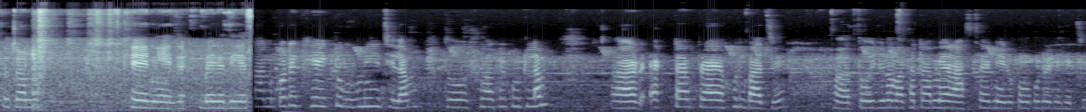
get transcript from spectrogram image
তো চলো, খেয়ে নিয়ে যে, বেড়ে দিয়ে স্নান করে খেয়ে একটু ঘুমিয়েছিলাম, তো শোয়া থেকে উঠলাম, আর একটা প্রায় এখন বাজে তো ওই জন্য মাথাটা আমি আর রাস্তায় নিয়ে এরকম করে রেখেছি,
